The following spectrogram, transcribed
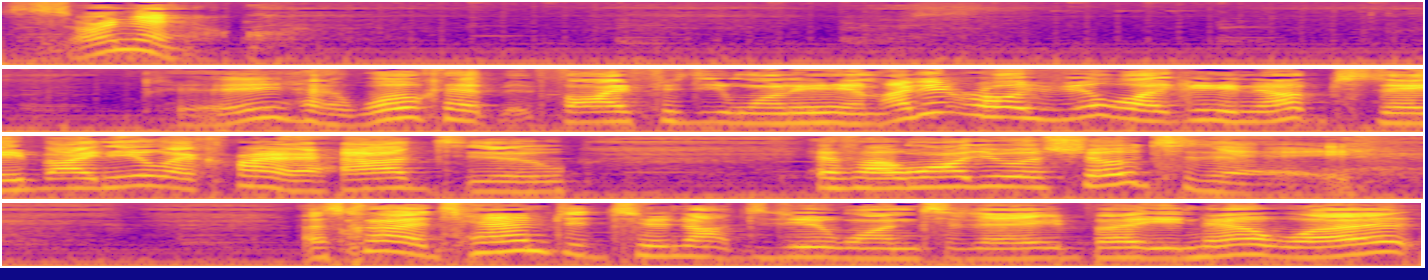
Start now. Okay, I woke up at 5:51 a.m. I didn't really feel like getting up today, but I knew I kind of had to if I want to do a show today. I was kind of tempted to not to do one today, but you know what?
